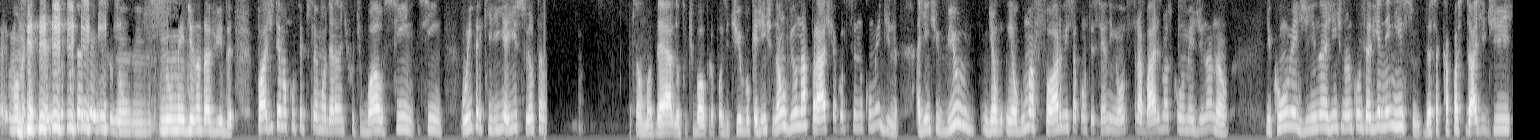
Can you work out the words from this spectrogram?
é isso num, num Medina da vida. Pode ter uma concepção moderna de futebol, sim, sim. O Inter queria isso, eu também. Concepção moderna, futebol propositivo, que a gente não viu na prática acontecendo com o Medina. A gente viu em alguma forma isso acontecendo em outros trabalhos, mas com o Medina não. E com o Medina a gente não encontraria nem isso, dessa capacidade de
